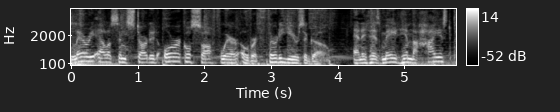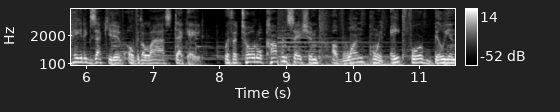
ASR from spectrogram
Larry Ellison started Oracle Software over 30 years ago, and it has made him the highest paid executive over the last decade, with a total compensation of $1.84 billion.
